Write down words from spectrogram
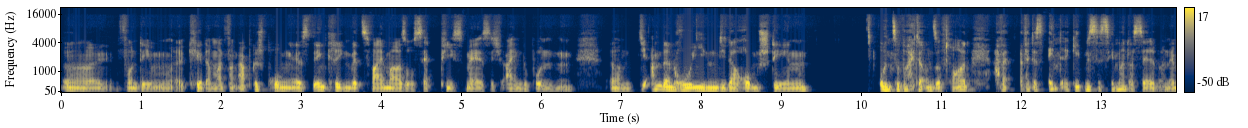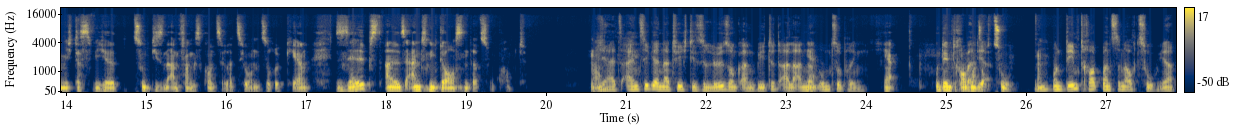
äh, von dem Kid am Anfang abgesprungen ist, den kriegen wir zweimal so Set-Piece-mäßig eingebunden. Ähm, die anderen Ruinen, die da rumstehen und so weiter und so fort. Aber, aber das Endergebnis ist immer dasselbe, nämlich dass wir zu diesen Anfangskonstellationen zurückkehren, selbst als Anthony Dawson dazukommt. Ne? Ja, als einziger natürlich diese Lösung anbietet, alle anderen Ja. umzubringen. Und dem traut man es auch zu. Ne? Und dem traut man es dann auch zu, ja.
